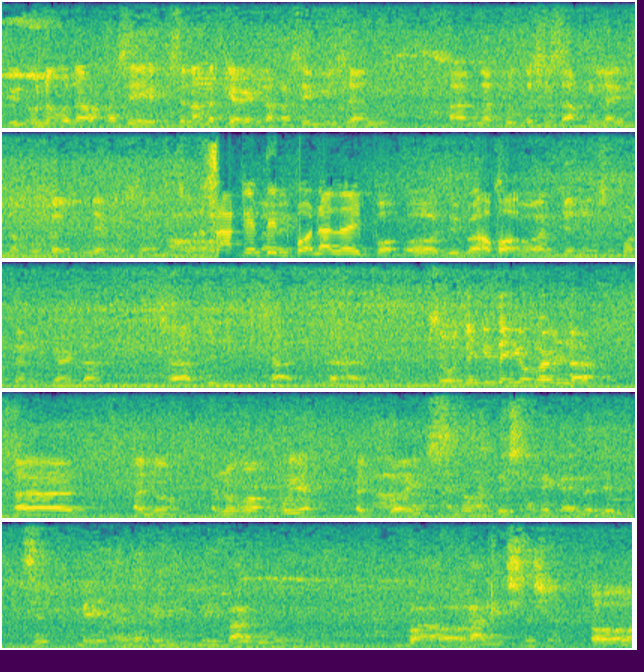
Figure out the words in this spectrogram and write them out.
yun unang-una kasi salamat kay Erla kasi minsan um, napunta siya sa aking live, napunta din niya sa, Oo. Sa akin din po, na-live po. Oh, di ba? Opo. So, andyan yung support ni Carla sa atin, sa atin lahat. So, thank you, thank you, Carla. At ano, ano nga po kuya? Advice? Ah, ano ang advice mo kay Carla? Dahil may, ano, may, may bagong ba, Ba- college na siya. Oo.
